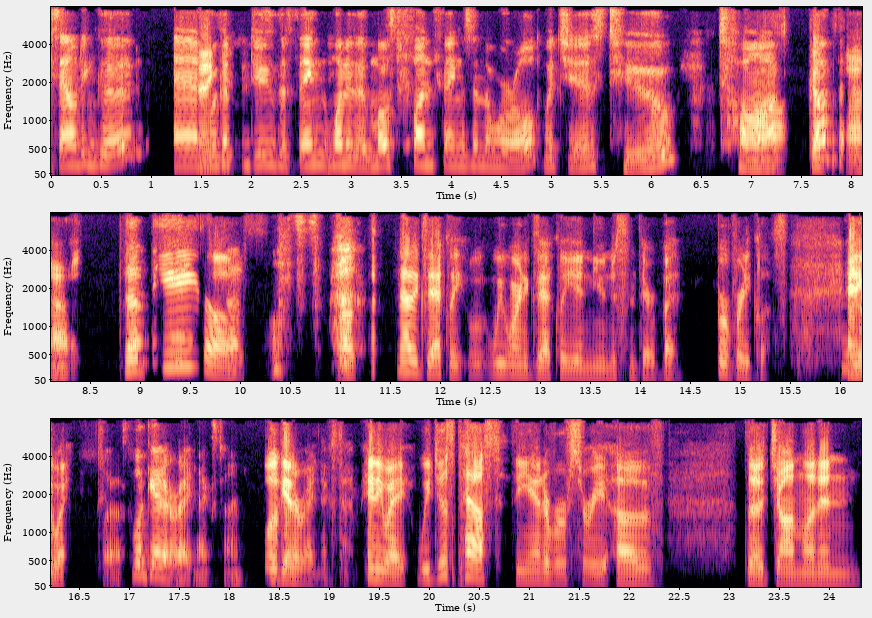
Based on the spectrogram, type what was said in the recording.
sounding good. And Thank we're going to do the thing, one of the most fun things in the world, which is to talk about about the. Beatles. Well, not exactly. We weren't exactly in unison there, but we're pretty close. Anyway, we'll get it right next time. We'll get it right next time. Anyway, we just passed the anniversary of the John Lennon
